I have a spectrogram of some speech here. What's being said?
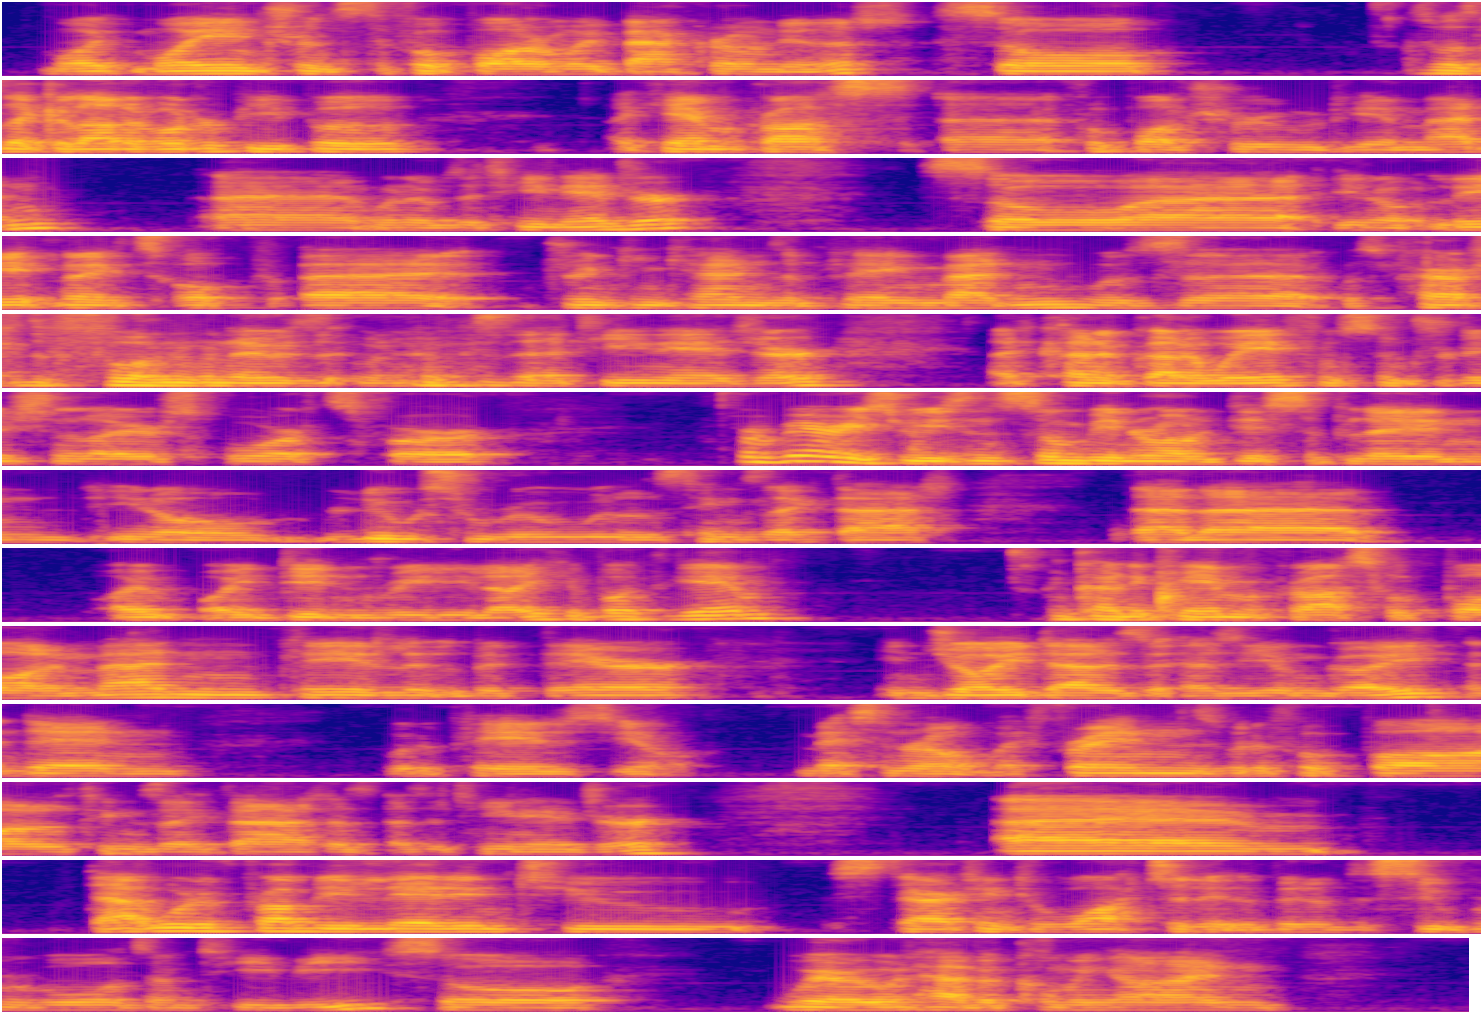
my my entrance to football or my background in it. So I suppose like a lot of other people, I came across uh, football through the game Madden uh, when I was a teenager. So uh, you know, late nights up uh, drinking cans and playing Madden was uh, was part of the fun when I was when I was a teenager. I'd kind of got away from some traditional Irish sports for for various reasons. Some being around discipline, you know, loose rules, things like that. That uh, I, I didn't really like about the game. And kind of came across football and Madden, played a little bit there, enjoyed that as a, as a young guy, and then would have played, you know, messing around with my friends with a football, things like that as, as a teenager. Um, that would have probably led into starting to watch a little bit of the Super Bowls on TV. So where it would have it coming on,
